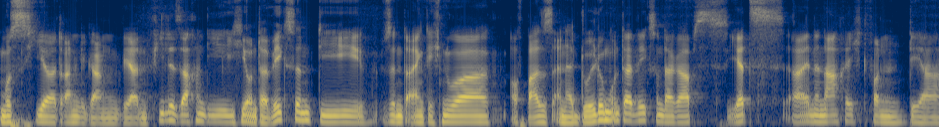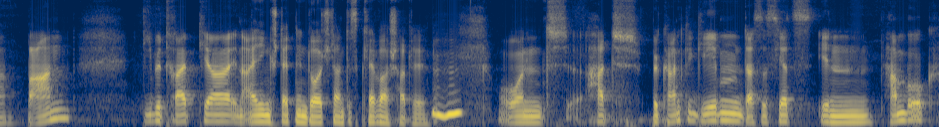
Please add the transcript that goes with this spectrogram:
muss hier dran gegangen werden. Viele Sachen, die hier unterwegs sind, die sind eigentlich nur auf Basis einer Duldung unterwegs. Und da gab es jetzt eine Nachricht von der Bahn. Die betreibt ja in einigen Städten in Deutschland das Clever Shuttle mhm. und hat bekannt gegeben, dass es jetzt in Hamburg,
